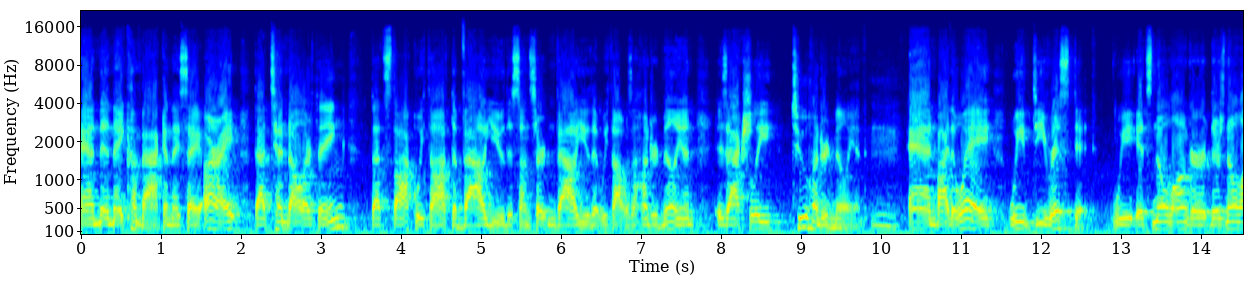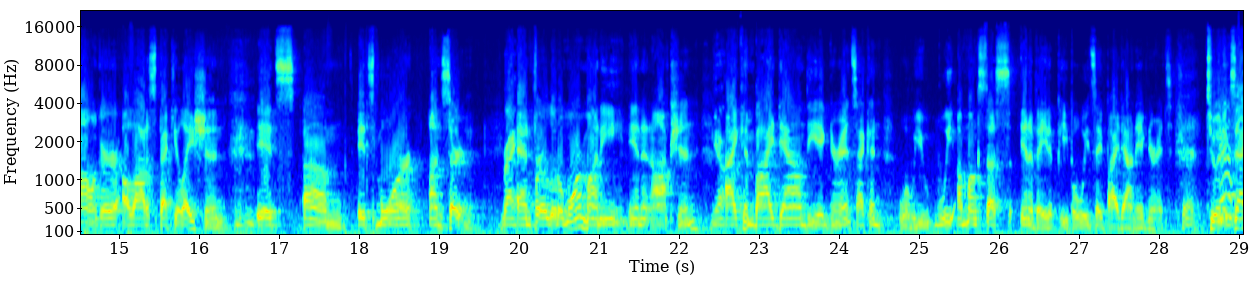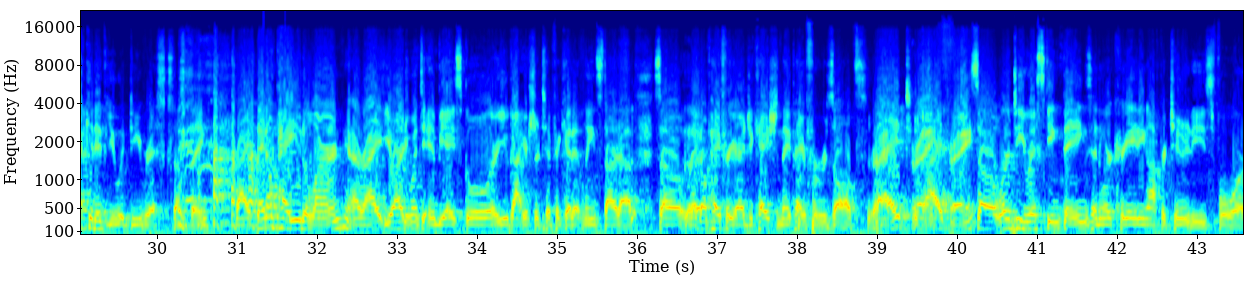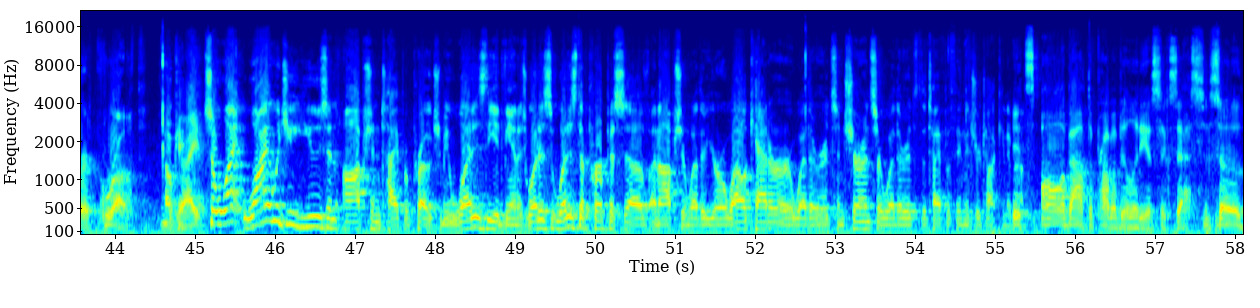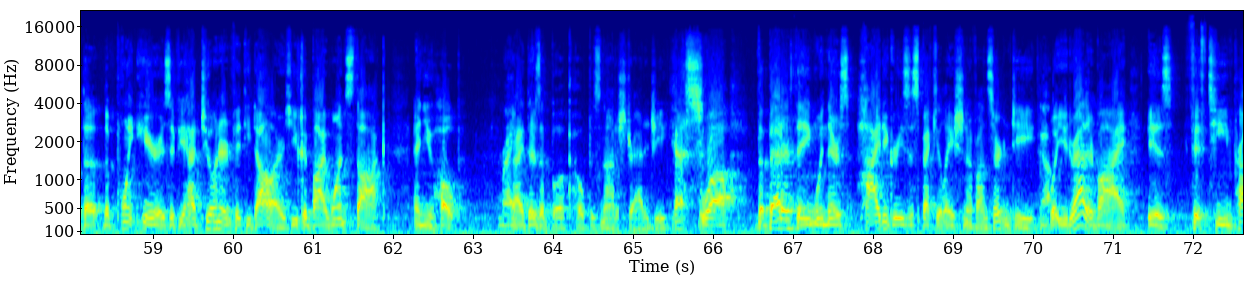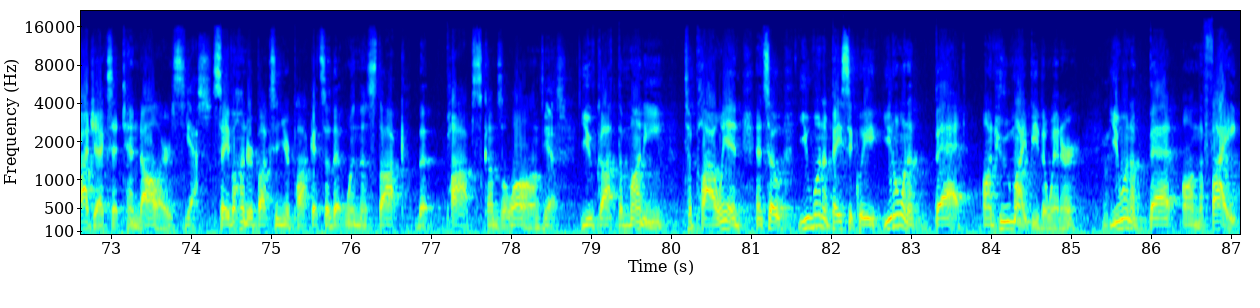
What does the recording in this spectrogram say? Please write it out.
And then they come back and they say, all right, that $10 thing, that stock we thought, the value, this uncertain value that we thought was 100 million, is actually 200 million. And by the way, we've de risked it. We, it's no longer there's no longer a lot of speculation. It's um, it's more uncertain. Right. And for a little more money in an option, Yeah. I can buy down the ignorance. I can, well, we, we amongst us innovative people, we'd say buy down ignorance. Sure. To an Yeah. executive, you would de-risk something, right? They don't pay you to learn, all right? You already went to MBA school or you got your certificate at Lean Startup, so they don't pay for your education. They pay for results, right? right, right. So we're de-risking things and we're creating opportunities for growth. Okay. Right. So why why would you use an option type approach? I mean, what is the advantage? What is what is the purpose of an option? Whether you're a wildcatter or whether it's insurance or whether it's the type of thing that you're talking about. It's all about the probability of success. Mm-hmm. So the, the point here is if you had $250, you could buy one stock and you hope. Right. There's a book, Hope is Not a Strategy. Yes. Well, the better thing when there's high degrees of speculation of uncertainty, Yeah. what you'd rather buy is 15 projects at $10. Yes. Save 100 bucks in your pocket so that when the stock that pops comes along, Yes. you've got the money to plow in. And so you want to basically, you don't want to bet on who might be the winner. Hmm. You want to bet on the fight.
